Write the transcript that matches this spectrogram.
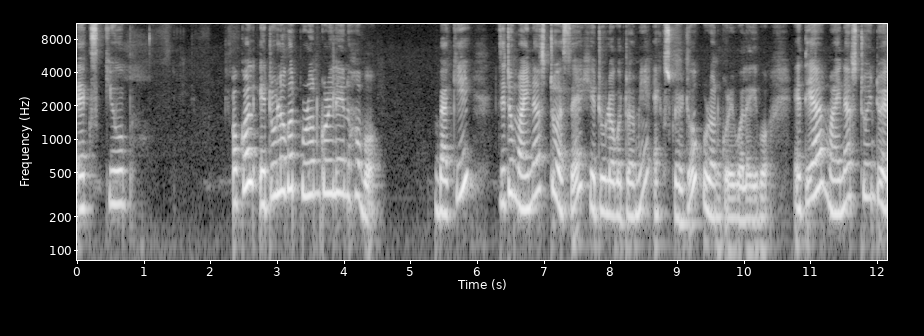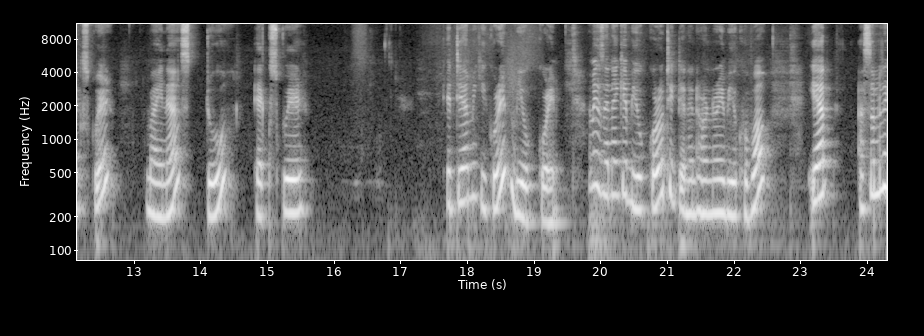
x cube. অকল এইটোৰ লগত পূৰণ কৰিলেই নহ'ব। বাকী যিটো মাইনাছ টু আছে সেইটোৰ লগতো আমি এক্স স্কুৱেৰটো পূৰণ কৰিব লাগিব। এতিয়া minus two into x square minus two x square. এতিয়া আমি কি কৰিম? বিয়োগ কৰিম। আমি যেনেকৈ বিয়োগ কৰোঁ ঠিক তেনেধৰণৰে বিয়োগ হ'ব। ইয়াত আচলতে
